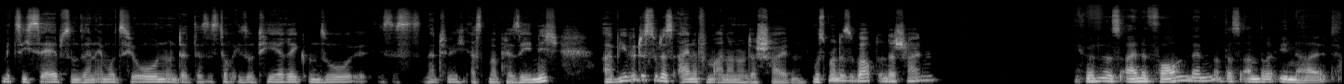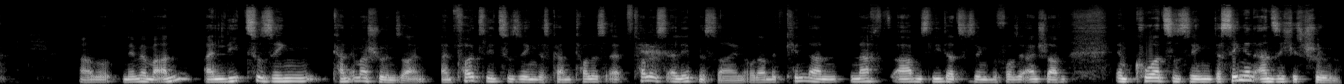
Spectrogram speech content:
mit sich selbst und seinen Emotionen und das ist doch Esoterik und so ist es natürlich erstmal per se nicht. Aber wie würdest du das eine vom anderen unterscheiden? Muss man das überhaupt unterscheiden? Ich würde das eine Form nennen und das andere Inhalt. Also nehmen wir mal an, ein Lied zu singen kann immer schön sein. Ein Volkslied zu singen, das kann ein tolles, äh, tolles Erlebnis sein. Oder mit Kindern nachts, abends Lieder zu singen, bevor sie einschlafen. Im Chor zu singen. Das Singen an sich ist schön.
